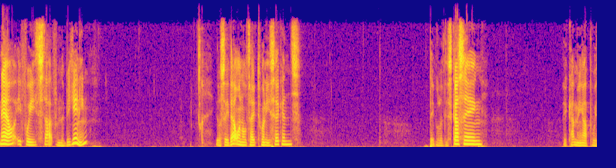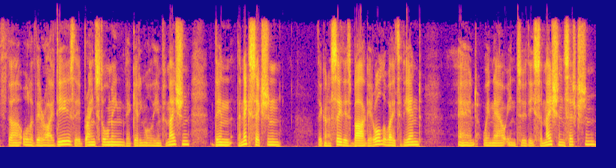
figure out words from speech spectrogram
now if we start from the beginning, You'll see that one will take 20 seconds. People are discussing. They're coming up with uh, all of their ideas. They're brainstorming. They're getting all the information. Then the next section, they're going to see this bar get all the way to the end. And we're now into the summation section.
